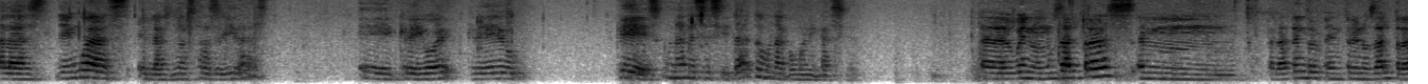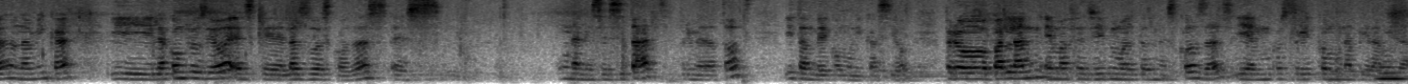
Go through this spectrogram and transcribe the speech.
de las llengües en les nostres vides, eh, creu, creu que és una necessitat o una comunicació? Eh, bueno, nosaltres hem parlat entre, entre nosaltres una mica i la conclusió és que les dues coses és una necessitat, primer de tot, i també comunicació. Però parlant hem afegit moltes més coses i hem construït com una piràmide,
